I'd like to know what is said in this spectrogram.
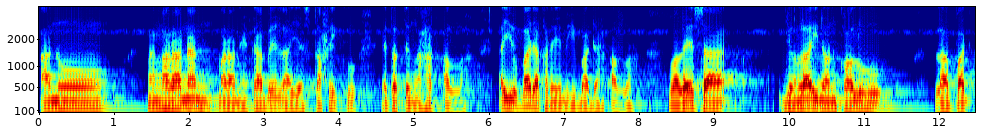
anu ngangaranan maraneh kabeh la yastahiku eta tengah hak Allah. Ayu ibadah karena ini ibadah Allah. Wasa jeng lain non kalhu lapat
